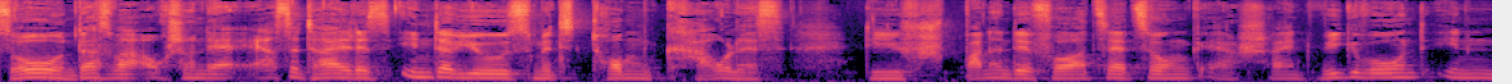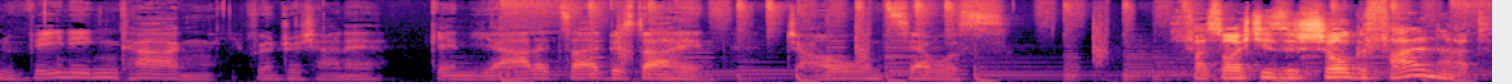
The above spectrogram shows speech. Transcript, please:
So, und das war auch schon der erste Teil des Interviews mit Tom Kaules. Die spannende Fortsetzung erscheint wie gewohnt in wenigen Tagen. Ich wünsche euch eine geniale Zeit bis dahin. Ciao und Servus. Falls euch diese Show gefallen hat,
